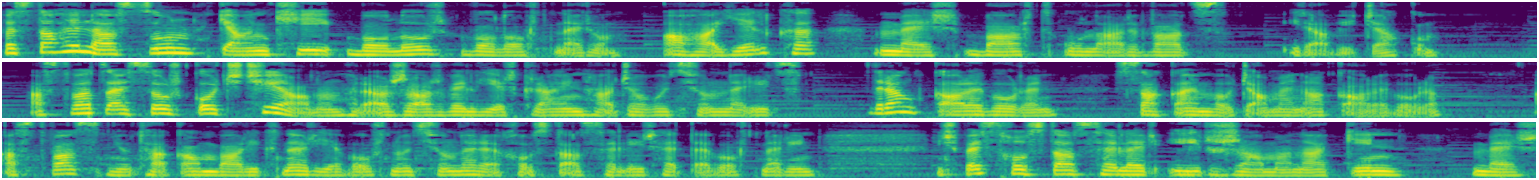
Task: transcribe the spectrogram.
Վստահել Աստծուն կյանքի բոլոր ոլորտներում։ Ահա ելքը մեր բարդ ու լարված իրավիճակում։ Աստված այսօր կոչ չի անում հրաժարվել երկրային հաջողություններից։ Դրանք կարևոր են, սակայն ոչ ամենակարևորը։ Աստված նյութական բարիքներ եւ օրհնություններ է խոստացել իր հետևորդներին, ինչպես խոստացել էր իր ժամանակին մեր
